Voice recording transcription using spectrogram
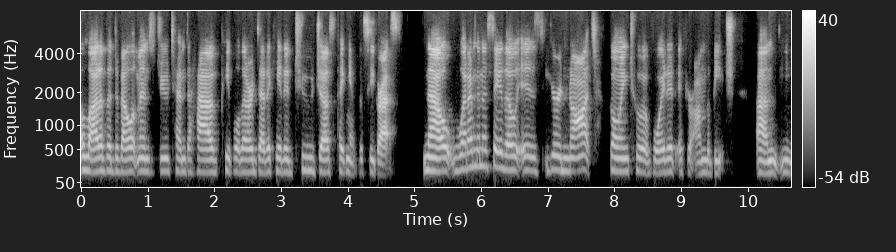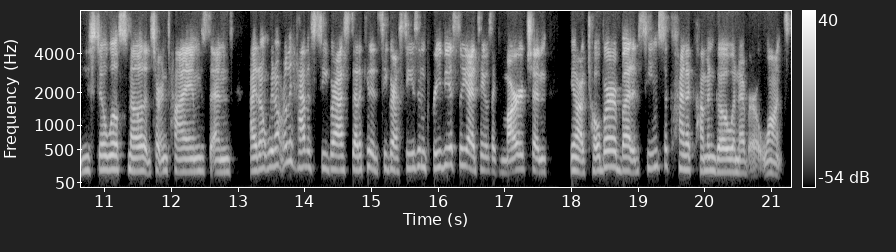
A lot of the developments do tend to have people that are dedicated to just picking up the seagrass. Now, what I'm going to say though is you're not going to avoid it if you're on the beach. Um, you still will smell it at certain times. And I don't, we don't really have a seagrass dedicated seagrass season. Previously, I'd say it was like March and you know October, but it seems to kind of come and go whenever it wants.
